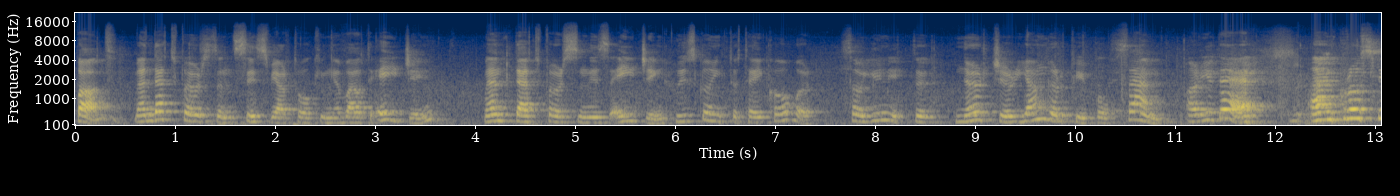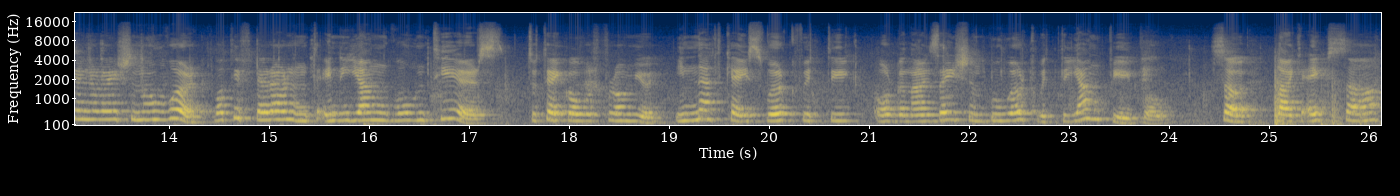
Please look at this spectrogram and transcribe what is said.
But when that person, since we are talking about aging, when that person is aging, who is going to take over? So you need to nurture younger people. Sam, are you there? And cross-generational work. What if there aren't any young volunteers to take over from you? In that case, work with the organization who work with the young people. So, like EXA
